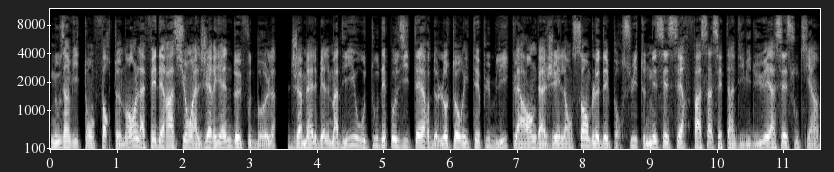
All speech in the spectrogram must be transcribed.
Nous invitons fortement la Fédération algérienne de football, Jamel Belmadi ou tout dépositaire de l'autorité publique à engager l'ensemble des poursuites nécessaires face à cet individu et à ses soutiens,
